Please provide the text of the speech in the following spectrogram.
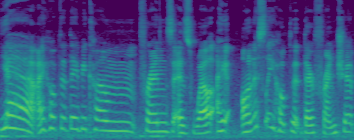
Yeah, I hope that they become friends as well. I honestly hope that their friendship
